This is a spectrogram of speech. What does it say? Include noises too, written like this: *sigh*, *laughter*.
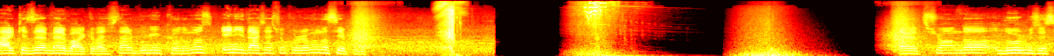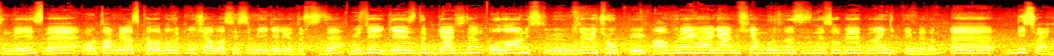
Herkese merhaba arkadaşlar. Bugünkü konumuz en iyi ders çalışma programı nasıl yapılır? Evet şu anda Louvre Müzesi'ndeyiz ve ortam biraz kalabalık inşallah sesim iyi geliyordur size. Müzeyi gezdim. Gerçekten olağanüstü bir müze ve çok büyük. Ama buraya kadar gelmişken burada da sizinle sohbet etmeden gitmeyeyim dedim. Ee, this way.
